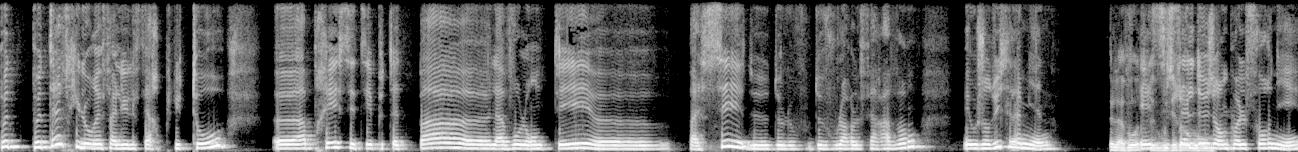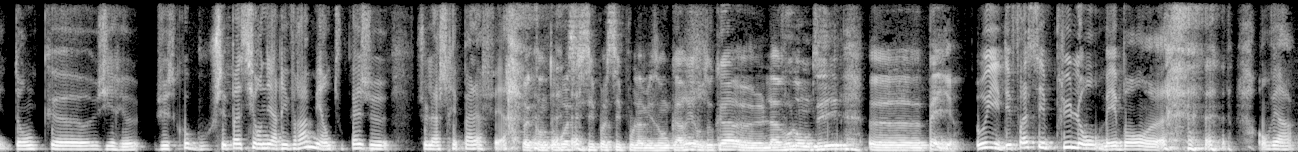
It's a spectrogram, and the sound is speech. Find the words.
Peut-être qu'il aurait fallu le faire plus tôt. Euh, après, c'était peut-être pas euh, la volonté passée de, de, vouloir le faire avant, mais aujourd'hui, c'est la mienne. C'est la vôtre. Et, c'est celle de Jean-Paul Fournier. Donc, j'irai jusqu'au bout. Je sais pas si on y arrivera, mais en tout cas, je je lâcherai pas l'affaire. Bah, quand on voit ce qui s'est passé pour la Maison Carrée, en tout cas, la volonté paye. Oui, des fois, c'est plus long, mais bon, on verra.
